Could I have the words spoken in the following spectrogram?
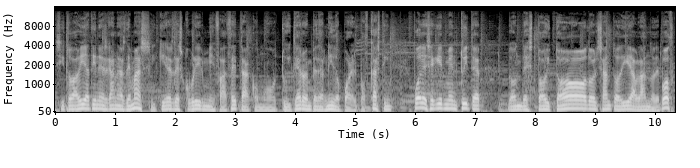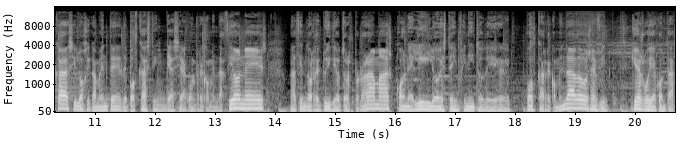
Si todavía tienes ganas de más y quieres descubrir mi faceta como tuitero empedernido por el podcasting, puedes seguirme en Twitter donde estoy todo el santo día hablando de podcast y lógicamente de podcasting, ya sea con recomendaciones, haciendo retweet de otros programas, con el hilo este infinito de podcast recomendados, en fin, ¿qué os voy a contar?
